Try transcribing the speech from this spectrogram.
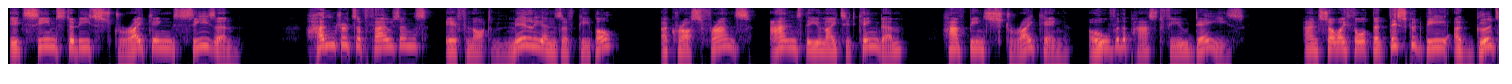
it seems to be striking season. Hundreds of thousands, if not millions of people, across France and the United Kingdom have been striking over the past few days. And so I thought that this could be a good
